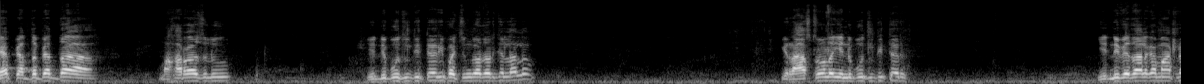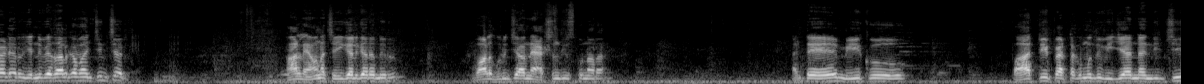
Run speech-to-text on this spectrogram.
ఏ పెద్ద పెద్ద మహారాజులు ఎన్ని బూతులు తిట్టారు ఈ పశ్చిమ గోదావరి జిల్లాలో? ఈ రాష్ట్రంలో ఎన్ని బూతులు తిట్టారు? ఎన్ని విధాలుగా మాట్లాడారు? ఎన్ని విధాలుగా వంచారు? వాళ్ళు ఏమైనా చేయగలిగారా మీరు? వాళ్ళ గురించి ఏమైనా యాక్షన్ తీసుకున్నారా? అంటే మీకు పార్టీ పెట్టకముందు విజయాన్ని అందించి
